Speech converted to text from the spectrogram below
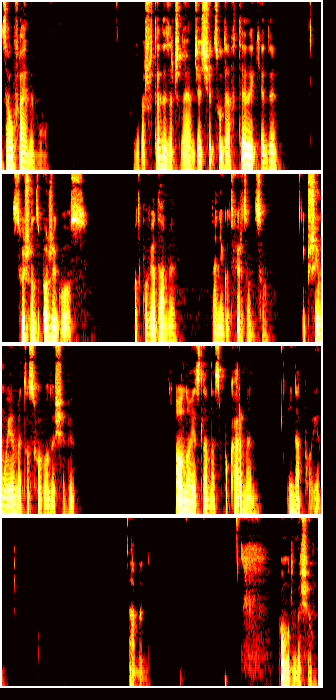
Zaufajmy Mu, ponieważ wtedy zaczynają dziać się cuda, wtedy, kiedy słysząc Boży głos, odpowiadamy na niego twierdząco i przyjmujemy to słowo do siebie. Ono jest dla nas pokarmem i napojem. Amen. Pomódlmy się.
